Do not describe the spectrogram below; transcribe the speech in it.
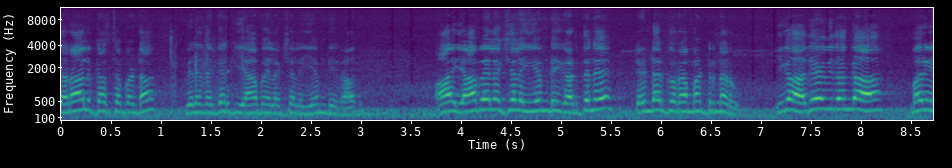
తరాలు కష్టపడ్డా వీళ్ళ దగ్గరికి యాభై లక్షల ఈఎండి రాదు. ఆ యాభై లక్షల ఈఎండి కడితేనే టెండర్కు రమ్మంటున్నారు. ఇక అదేవిధంగా మరి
